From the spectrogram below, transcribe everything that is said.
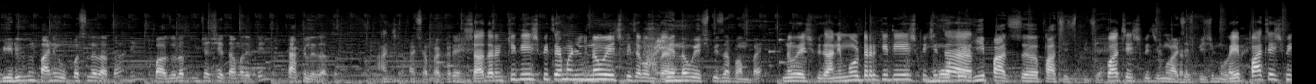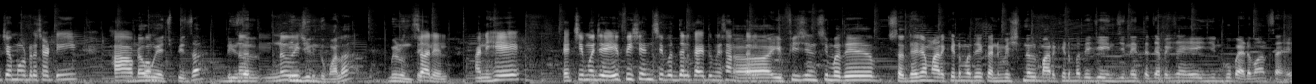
विहिरीतून पाणी उपसलं जातं आणि बाजूला तुमच्या शेतामध्ये ते टाकलं जातं. अच्छा अशा प्रकारे आहे. साधारण किती एच पीचा म्हणलं नऊ एच पीचा पंप हे आहे नऊ एच पीचा पंप आहे नऊ एच पीचा आणि मोटर किती एच पीची मोटर ही पाच पाच एच पीची आहे पाच एच पीची पाच मोटर एच पीची म्हणजे मोटर पाच एच पीच्या मोटरसाठी हा नऊ पंप एच पीचा डिझेल नऊ- नऊ इंजिन तुम्हाला मिळून जाईल. चालेल आणि हे ह्याची म्हणजे एफिशियन्सी बद्दल काय तुम्ही सांगता इफिशियन्सीमध्ये सध्याच्या मार्केटमध्ये कन्व्हेशनल मार्केटमध्ये जे इंजिन आहे त्याच्यापेक्षा हे इंजिन खूप ॲडव्हान्स आहे.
